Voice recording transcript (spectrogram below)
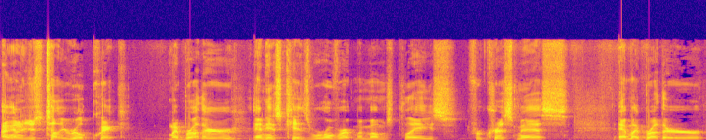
I'm going to just tell you real quick. My brother and his kids were over at my mom's place for Christmas. And my brother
